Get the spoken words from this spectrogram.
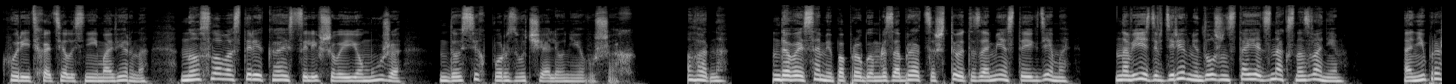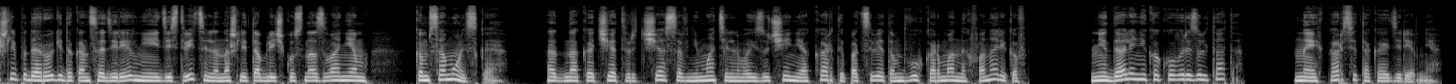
Курить хотелось неимоверно, но слова старика, исцелившего ее мужа, до сих пор звучали у нее в ушах. «Ладно, давай сами попробуем разобраться, что это за место и где мы. На въезде в деревню должен стоять знак с названием». Они прошли по дороге до конца деревни и действительно нашли табличку с названием «Комсомольская». Однако четверть часа внимательного изучения карты под светом двух карманных фонариков не дали никакого результата. На их карте такая деревня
